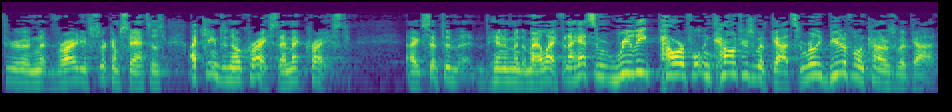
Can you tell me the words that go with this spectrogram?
through a variety of circumstances, I came to know Christ. I met Christ. I accepted him into my life. And I had some really powerful encounters with God, some really beautiful encounters with God.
